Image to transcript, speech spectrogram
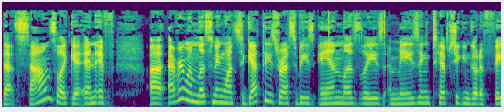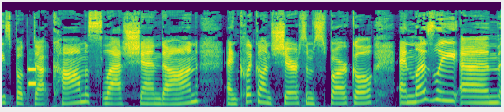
That sounds like it. And if uh, everyone listening wants to get these recipes and Leslie's amazing tips, you can go to facebook.com slash Chandon and click on share some sparkle. And Leslie, um,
